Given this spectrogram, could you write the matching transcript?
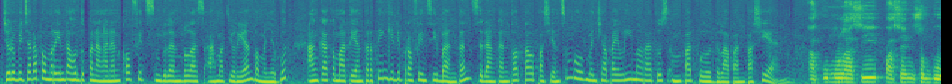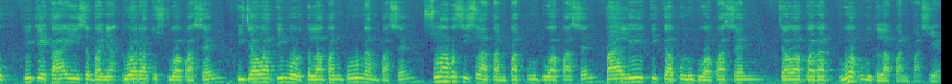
Juru bicara pemerintah untuk penanganan COVID-19 Ahmad Yuryanto menyebut angka kematian tertinggi di Provinsi Banten sedangkan total pasien sembuh mencapai 548 pasien. Akumulasi pasien sembuh di DKI sebanyak 202 pasien, di Jawa Timur 86 pasien, Sulawesi Selatan 42 pasien, Bali 32 pasien, Jawa Barat 28 pasien.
